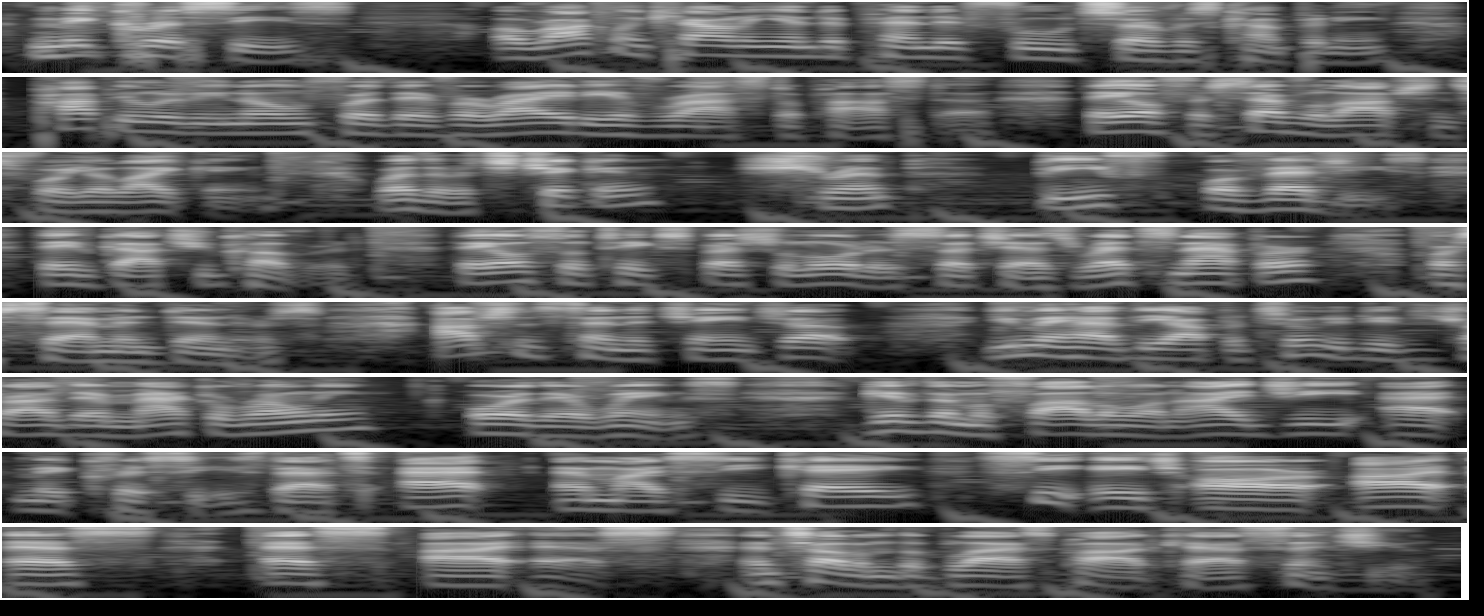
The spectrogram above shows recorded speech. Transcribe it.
McChrissy's, a Rockland County independent food service company, popularly known for their variety of Rasta pasta. They offer several options for your liking, whether it's chicken, shrimp, beef, or veggies. They've got you covered. They also take special orders such as red snapper or salmon dinners. Options tend to change up. You may have the opportunity to try their macaroni or their wings. Give them a follow on IG at McChrissy's. That's at M I C K C H R I S S I S. And tell them the Blast Podcast sent you.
